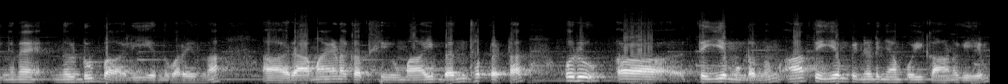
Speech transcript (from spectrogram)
ഇങ്ങനെ നെടുബാലി എന്ന് പറയുന്ന രാമായണ കഥയുമായി ബന്ധപ്പെട്ട ഒരു തെയ്യമുണ്ടെന്നും ആ തെയ്യം പിന്നീട് ഞാൻ പോയി കാണുകയും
